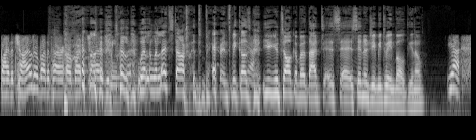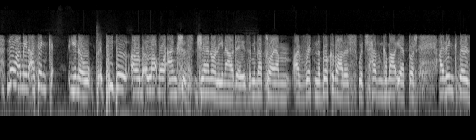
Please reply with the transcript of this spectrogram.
By the child or by the parent or by the child? You mean? well, well, well, let's start with the parents because you, you talk about that uh, uh, synergy between both, you know? Yeah. No, I mean, I think you know people are a lot more anxious generally nowadays. I mean, that's why I'm I've written a book about it, which hasn't come out yet. But I think there's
